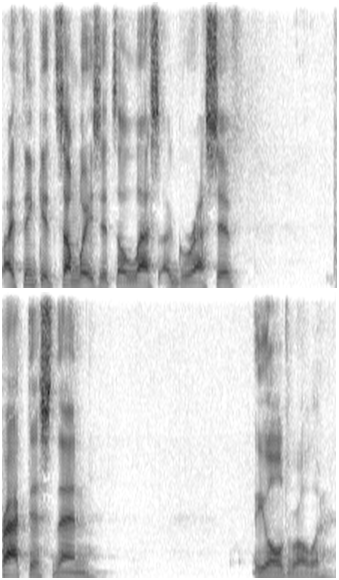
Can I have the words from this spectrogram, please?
I think in some ways it's a less aggressive practice than the old roller.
